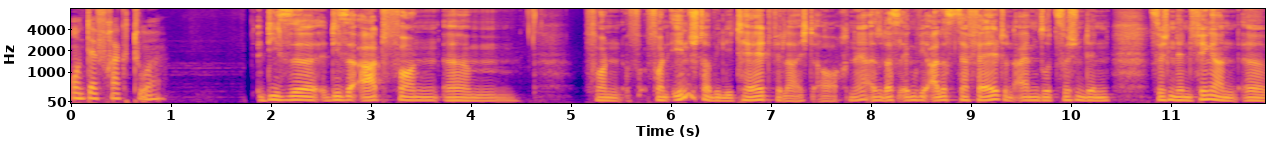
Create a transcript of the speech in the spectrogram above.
und der Fraktur. Diese, diese Art von ähm, von, von Instabilität vielleicht auch, ne? Also dass irgendwie alles zerfällt und einem so zwischen den, zwischen den Fingern äh,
